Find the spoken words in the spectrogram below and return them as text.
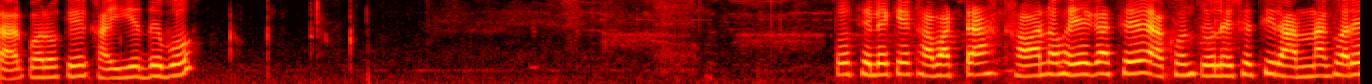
তারপর ওকে খাইয়ে দেবো। তো ছেলেকে খাবারটা খাওয়ানো হয়ে গেছে। এখন চলে এসেছি রান্নাঘরে।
